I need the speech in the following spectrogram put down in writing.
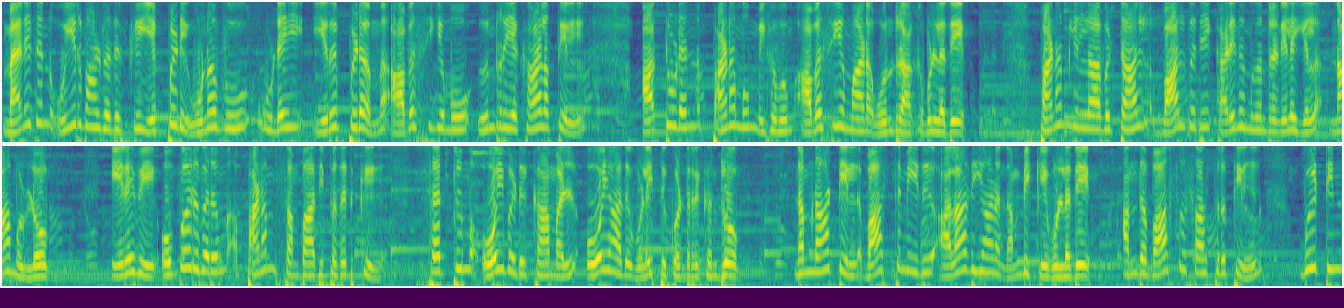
மனிதன் உயிர் வாழ்வதற்கு எப்படி உணவு உடை இருப்பிடம் அவசியமோ இன்றைய காலத்தில் அத்துடன் பணமும் மிகவும் அவசியமான ஒன்றாக உள்ளது. பணம் இல்லாவிட்டால் வாழ்வதே கடினம் என்ற நிலையில் நாம் உள்ளோம். எனவே ஒவ்வொருவரும் பணம் சம்பாதிப்பதற்கு சற்றும் ஓய்வெடுக்காமல் ஓயாது உழைத்துக் கொண்டிருக்கின்றோம். நம் நாட்டில் வாஸ்து மீது அலாதியான நம்பிக்கை உள்ளது. அந்த வாஸ்து சாஸ்திரத்தில் வீட்டின்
